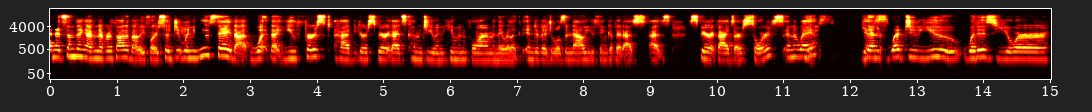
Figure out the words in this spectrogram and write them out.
and it's something i've never thought about before so do, when you say that what that you first had your spirit guides come to you in human form and they were like individuals and now you think of it as as spirit guides are source in a way yes. Yes. then what do you what is your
